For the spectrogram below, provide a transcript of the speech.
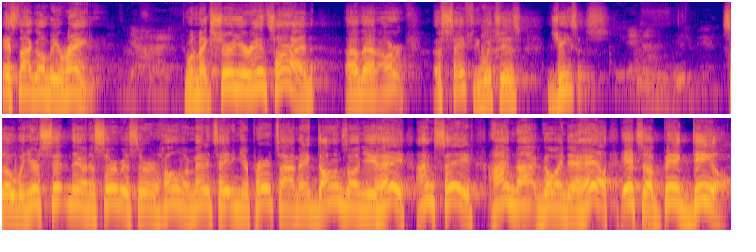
it's not going to be rain. You want to make sure you're inside of that ark of safety, which is Jesus. So when you're sitting there in a service or at home or meditating your prayer time and it dawns on you, hey, I'm saved. I'm not going to hell. It's a big deal.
